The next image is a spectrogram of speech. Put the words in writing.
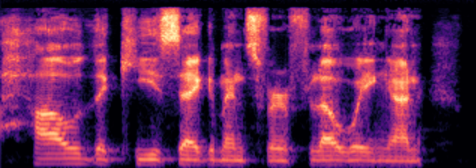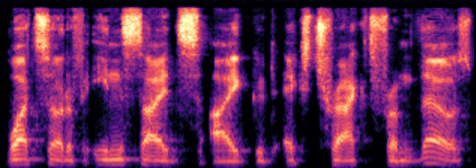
how the key segments were flowing and what sort of insights I could extract from those.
